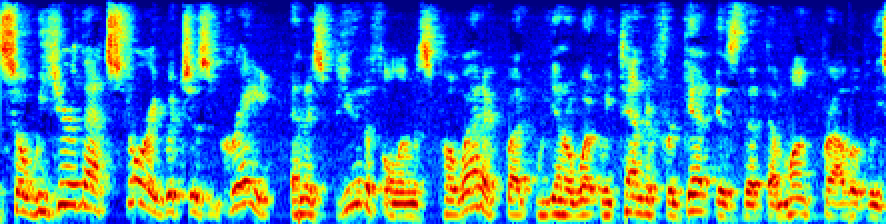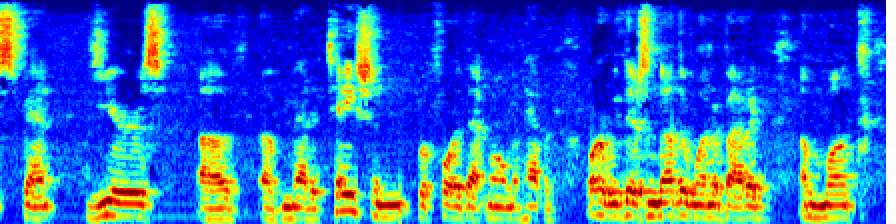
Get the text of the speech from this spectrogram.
so we hear that story, which is great and it's beautiful and it's poetic. But you know what we tend to forget is that the monk probably spent years of, of meditation before that moment happened. Or there's another one about a, a monk uh, uh,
